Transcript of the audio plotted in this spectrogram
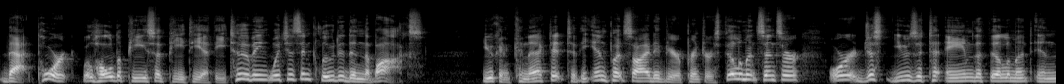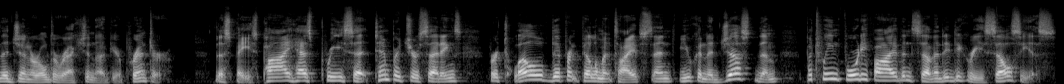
That port will hold a piece of PTFE tubing which is included in the box. You can connect it to the input side of your printer's filament sensor, or just use it to aim the filament in the general direction of your printer. The Space Pi has preset temperature settings for 12 different filament types, and you can adjust them between 45 and 70 degrees Celsius.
